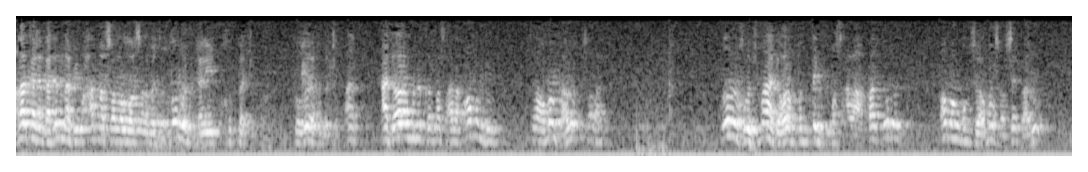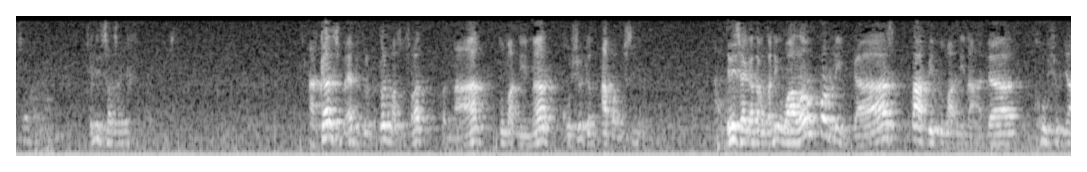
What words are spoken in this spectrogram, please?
Malah kadang-kadang Nabi Muhammad SAW itu turun dari khutbah Jumat. Turun dari khutbah Jumat. Ada orang menegur masalah, omong dulu. Setelah omong baru sholat. Turun kalau cuma ada orang penting masalah apa turun. Omong-omong omong selesai baru sholat. Jadi selesai agar supaya betul-betul masuk sholat tenang, tumatina, khusyuk dan apa mestinya. Nah, jadi saya katakan tadi walaupun ringkas tapi tumatina ada, khusyuknya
